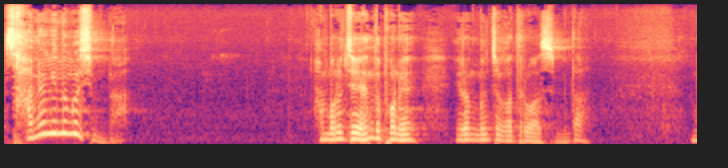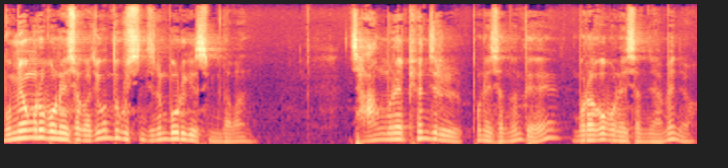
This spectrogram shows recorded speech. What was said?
사명이 있는 것입니다. 한 번은 제 핸드폰에 이런 문자가 들어왔습니다. 무명으로 보내셔가지고 누구신지는 모르겠습니다만, 장문의 편지를 보내셨는데, 뭐라고 보내셨냐면요.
